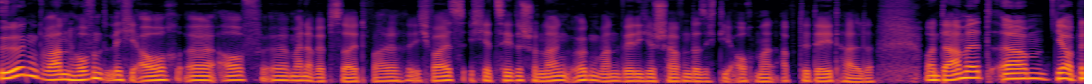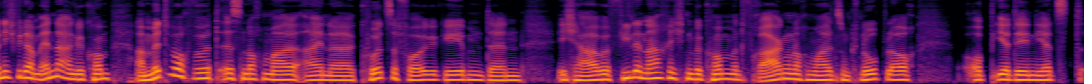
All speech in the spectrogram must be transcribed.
irgendwann hoffentlich auch äh, auf äh, meiner Website, weil ich weiß, ich erzähle es schon lange, irgendwann werde ich es schaffen, dass ich die auch mal up-to-date halte. Und damit, ähm, ja, bin ich wieder am Ende angekommen. Am Mittwoch wird es nochmal eine kurze Folge geben, denn ich habe viele Nachrichten bekommen mit Fragen nochmal zum Knoblauch ob ihr den jetzt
